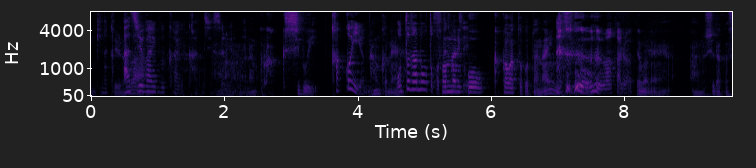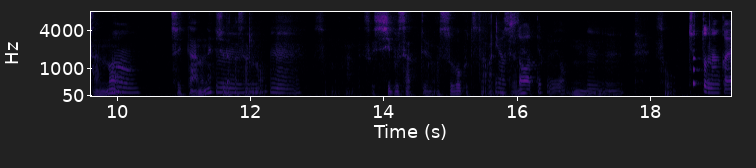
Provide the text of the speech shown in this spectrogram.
囲気なんかっていうのは味わい深い感じするよね。あーなんかかっ渋い。かっこいいよね。なんかね大人の男ってそんなにうこう関わったことはないんですけど。分かるわでもねあのシュダカさんの、うんツイッターのねシュダカさんの、うん。そのなんですか渋さっていうのがすごく伝わりますよね。伝わってくるよ、うん。うんそう。ちょっとなんか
